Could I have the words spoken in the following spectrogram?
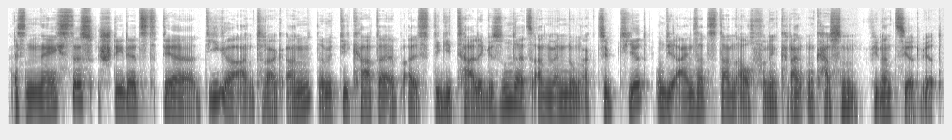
Als nächstes steht jetzt der DIGA-Antrag an, damit die Kata-App als digitale Gesundheitsanwendung akzeptiert und ihr Einsatz dann auch von den Krankenkassen finanziert wird.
